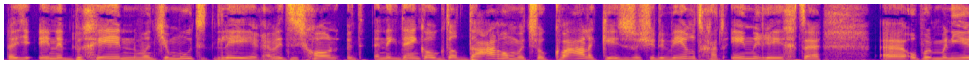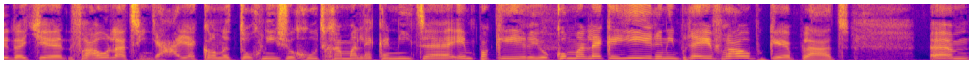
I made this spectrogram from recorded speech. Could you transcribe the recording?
Dat je in het begin, want je moet het leren. Het is gewoon, en ik denk ook dat daarom het zo kwalijk is. Dus als je de wereld gaat inrichten eh, op een manier dat je vrouwen laat zien: ja, jij kan het toch niet zo goed. Ga maar lekker niet eh, inparkeren, joh. Kom maar lekker hier in die brede vrouwenparkeerplaats. Ehm,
